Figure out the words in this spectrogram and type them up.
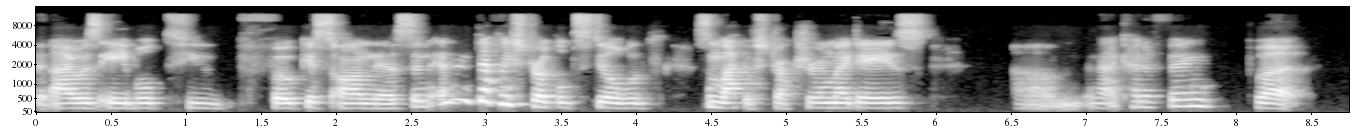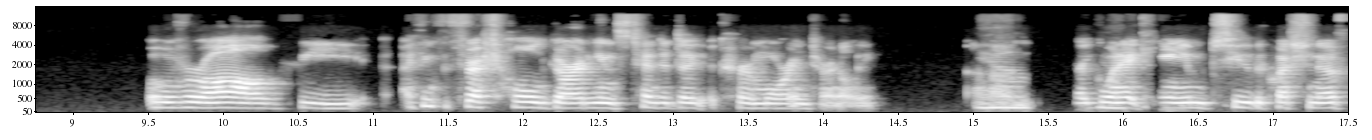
that I was able to focus on this. And, and I definitely struggled still with some lack of structure in my days um, and that kind of thing. But overall, the I think the threshold guardians tended to occur more internally. Yeah. Um, like when it came to the question of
